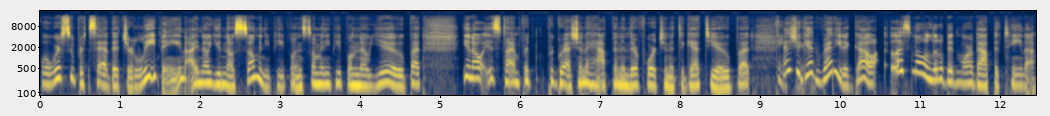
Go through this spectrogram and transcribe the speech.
Well, we're super sad that you're leaving. I know you know so many people and so many people know you, but you know, it's time for progression to happen and they're fortunate to get you. But Thank as you. you get ready to go, let's know a little bit more about Bettina.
